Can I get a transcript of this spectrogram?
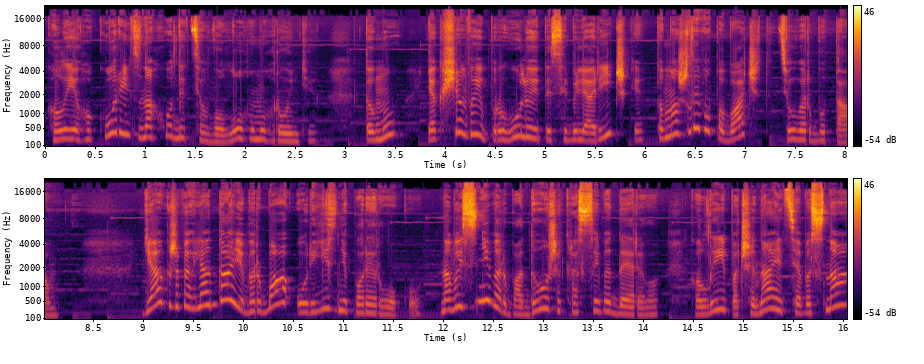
коли його корінь знаходиться в вологому ґрунті. Тому, якщо ви прогулюєтеся біля річки, то можливо побачити цю вербу там. Як же виглядає верба у різні пори року? Навесні верба дуже красиве дерево. Коли починається весна,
